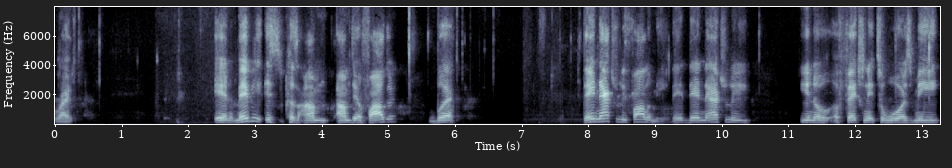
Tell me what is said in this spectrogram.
right? And maybe it's because I'm I'm their father, but they naturally follow me. They they're naturally, you know, affectionate towards me.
